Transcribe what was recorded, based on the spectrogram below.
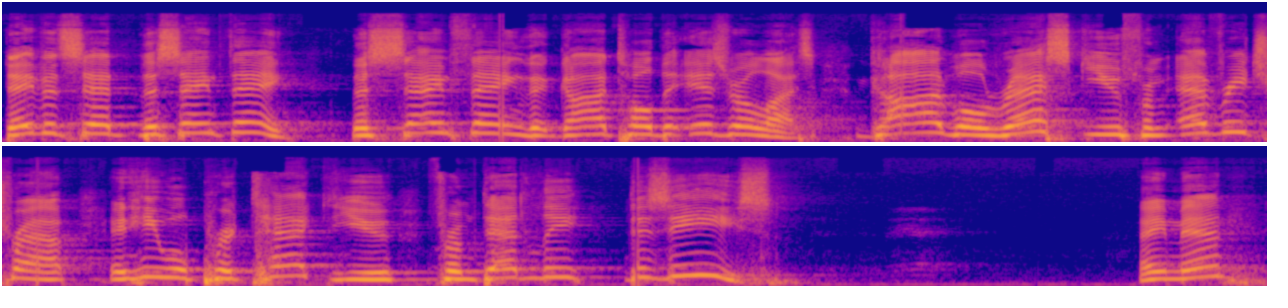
David said the same thing. The same thing that God told the Israelites. God will rescue you from every trap and he will protect you from deadly disease. Amen.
